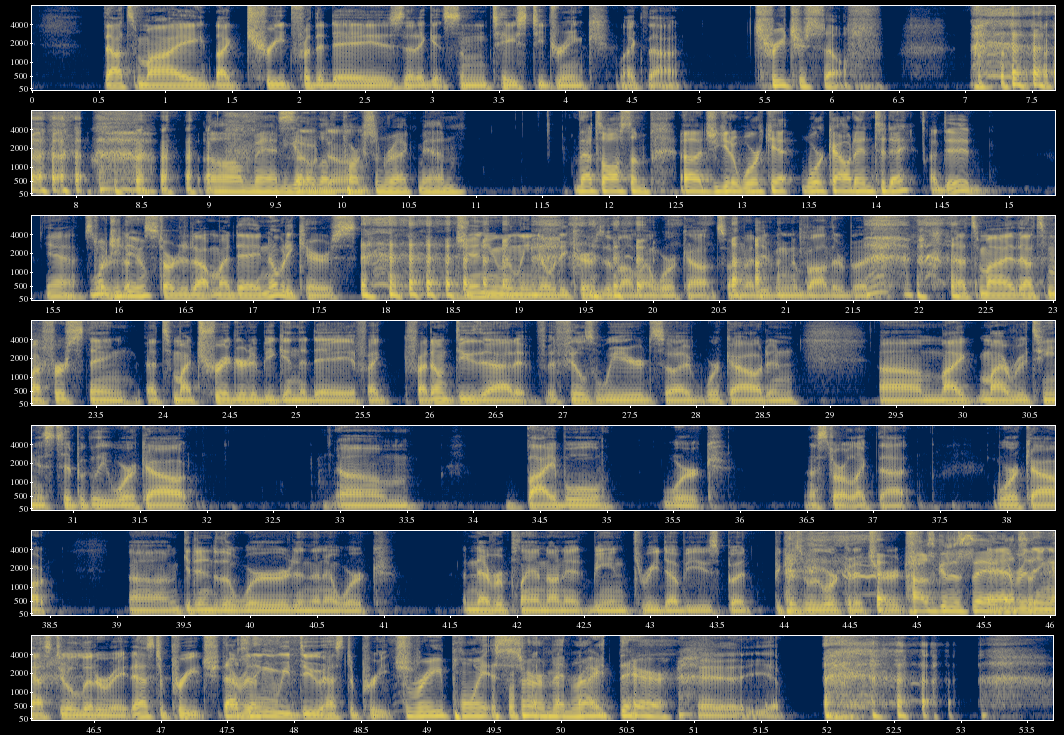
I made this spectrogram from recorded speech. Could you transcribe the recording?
That's my like treat for the day is that I get some tasty drink like that. Treat yourself. oh man, you So gotta love dumb. Parks and Rec, man. That's awesome. Uh, did you get a work workout in today? I did. Yeah. What'd you started- do? Started out my day. Nobody cares. Genuinely, nobody cares about my workout, so I'm not even gonna bother. But that's my that's my first thing. That's my trigger to begin the day. If I if I don't do that, it, it feels weird. So I work out, and um, my my routine is typically workout, um, Bible work. I start like that. Workout, um, get into the Word, and then I work. Never planned on it being three W's, but because we work at a church, I was gonna say that's a everything has to alliterate. It has to preach. Everything we do has to preach. three point sermon right there. Uh, yep.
